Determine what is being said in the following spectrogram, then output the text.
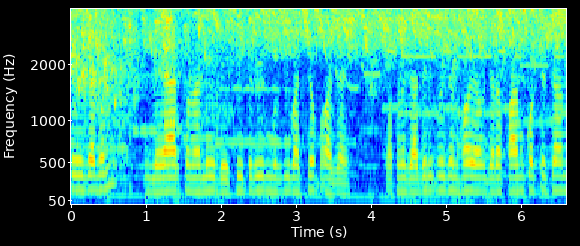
পেয়ে যাবেন। লেয়ার, সোনালি, দেশি ইত্যাদি মুরগির বাচ্চাও পাওয়া যায়। তো আপনারা যাদেরই প্রয়োজন হয়, যারা ফার্ম করতে চান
